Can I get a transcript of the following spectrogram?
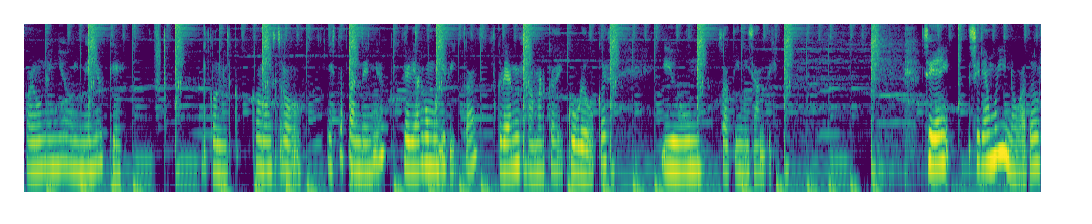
para un año y medio que, con, con nuestro esta pandemia sería algo muy eficaz crear nuestra marca de cubrebocas y un satinizante. Sería, sería muy innovador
